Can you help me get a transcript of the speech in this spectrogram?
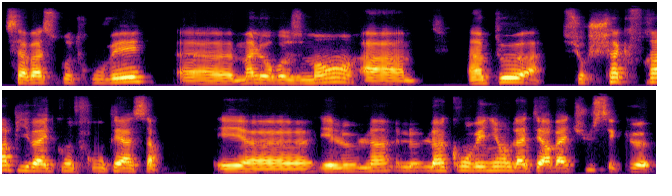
ça va se retrouver euh, malheureusement à, un peu sur chaque frappe, il va être confronté à ça. Et, euh, l'inconvénient de la terre battue, c'est que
